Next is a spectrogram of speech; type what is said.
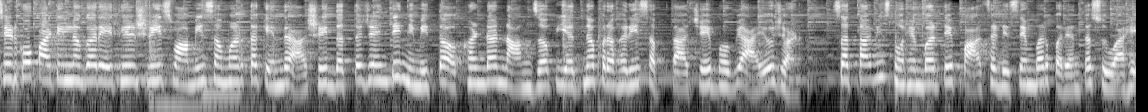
सिडको पाटील नगर येथील श्री स्वामी समर्थ केंद्रात श्री दत्त जयंती निमित्त अखंड नामजप यज्ञ प्रहरी सप्ताहाचे भव्य आयोजन सत्तावीस नोव्हेंबर ते पाच डिसेंबर पर्यंत सुरू आहे.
